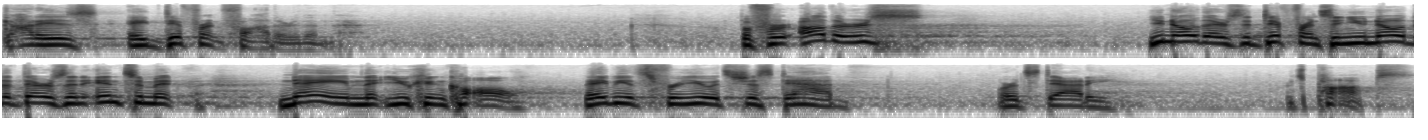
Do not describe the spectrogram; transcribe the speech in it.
God is a different father than that. But for others, You know there's a difference, and you know that there's an intimate name that you can call. Maybe it's for you, it's just dad, or it's daddy, or it's pops.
